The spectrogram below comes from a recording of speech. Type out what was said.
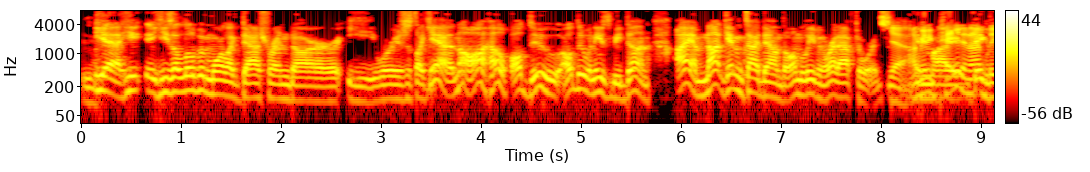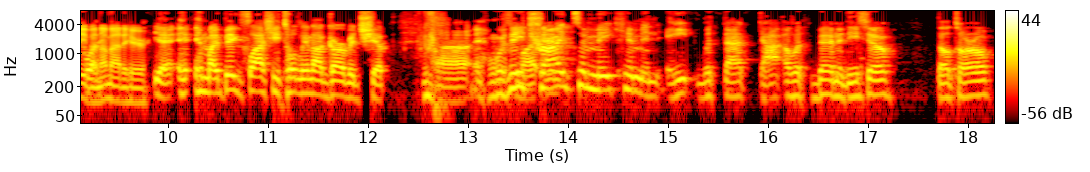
Yeah, he he's a little bit more like Dash Rendar E, where he's just like, yeah, no, I'll help, I'll do, I'll do what needs to be done. I am not getting tied down though. I'm leaving right afterwards. Yeah, I'm In getting paid and I'm leaving. fla- I'm out of here. yeah, in, in my big flashy, totally not garbage ship. Uh, with They my- tried to make him an eight with that guy uh, with Benicio del Toro.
